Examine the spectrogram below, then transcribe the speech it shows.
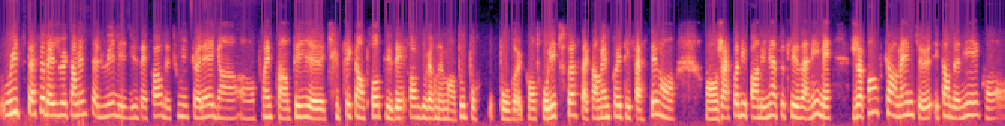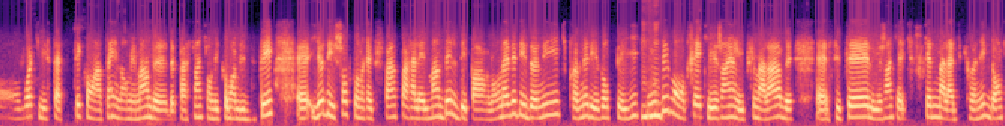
Oui, tout à fait. Ben, je veux quand même saluer les, les efforts de tous mes collègues en, en soins de santé euh, critiques, entre autres, les efforts gouvernementaux pour, pour euh, contrôler tout ça. Ça n'a quand même pas été facile. On ne gère pas des pandémies à toutes les années, mais je pense quand même que, étant donné qu'on voit que les statistiques ont atteint énormément de, de patients qui ont des comorbidités, euh, il y a des choses qu'on aurait pu faire parallèlement dès le départ. Là, on avait des données qui provenaient des autres pays qui mm -hmm. nous démontraient que les gens les plus malades, euh, c'était les gens qui, qui, souffraient de maladies chroniques. Donc,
